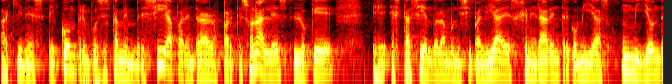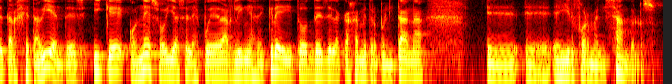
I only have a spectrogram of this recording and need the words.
a quienes eh, compren pues esta membresía para entrar a los parques zonales, lo que eh, está haciendo la municipalidad es generar, entre comillas, un millón de tarjetavientes y que con eso ya se les puede dar líneas de crédito desde la caja metropolitana eh, e ir formalizándolos.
